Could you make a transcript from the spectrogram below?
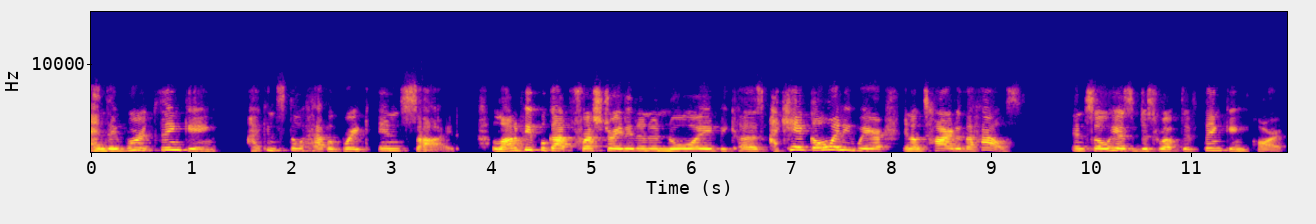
and they weren't thinking, I can still have a break inside. A lot of mm. people got frustrated and annoyed because I can't go anywhere and I'm tired of the house. And so here's the disruptive thinking part.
